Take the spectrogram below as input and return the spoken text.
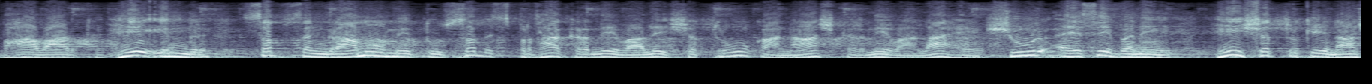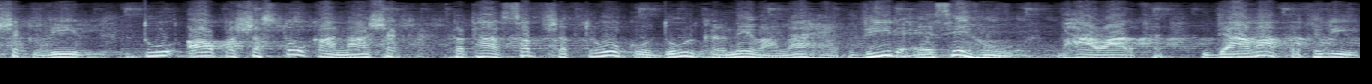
भावार्थ, हे इंद्र, सब संग्रामों में तू सब स्पर्धा करने वाले शत्रुओं का नाश करने वाला है। शूर ऐसे बने, हे शत्रु के नाशक वीर, तू अप्रशस्तों का नाशक तथा सब शत्रुओं को दूर करने वाला है। वीर ऐसे हों। भावार्थ, द्यावा पृथ्वी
